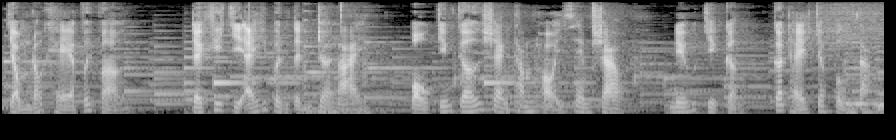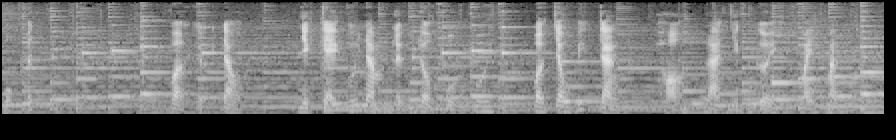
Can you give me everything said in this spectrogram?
Chồng nói khẽ với vợ để khi chị ấy bình tĩnh trở lại Bầu kiếm cớ sang thăm hỏi xem sao Nếu chị cần Có thể cho Phượng Tạm một ít Vợ gật đầu. Những kẻ cuối năm lẫn lộn buồn vui, Vợ chồng biết rằng Họ là những người may mắn.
